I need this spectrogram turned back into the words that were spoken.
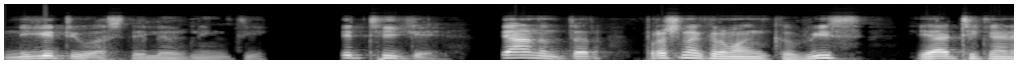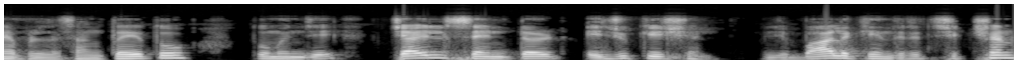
निगेटिव्ह असते लर्निंग ती. हे ठीक आहे. त्यानंतर प्रश्न क्रमांक वीस या ठिकाणी आपल्याला सांगता येतो तो म्हणजे चाइल्ड सेंटर्ड एज्युकेशन म्हणजे बालकेंद्रित शिक्षण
